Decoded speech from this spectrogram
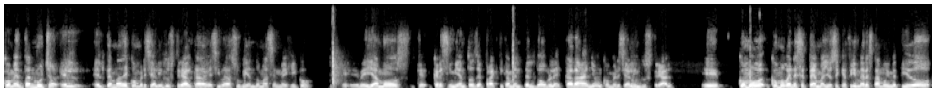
comentan mucho, el, el, tema de comercial industrial cada vez iba subiendo más en México. Eh, veíamos que, crecimientos de prácticamente el doble cada año en comercial industrial. Eh, ¿cómo, ¿cómo, ven ese tema? Yo sé que FIMER está muy metido,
